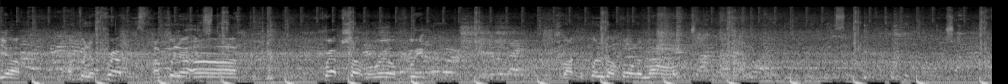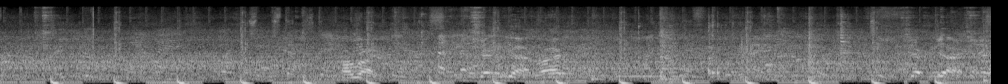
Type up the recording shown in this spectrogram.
Yeah, I'm finna prep, I'm finna uh, prep something real quick so I can put it up on the line. All right, check it out, right? Check it out.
